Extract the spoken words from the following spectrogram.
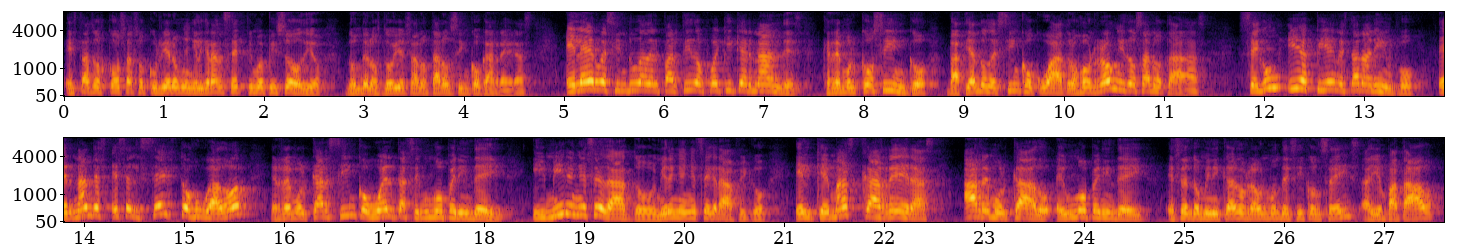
Estas dos cosas ocurrieron en el gran séptimo episodio, donde los Dodgers anotaron cinco carreras. El héroe sin duda del partido fue Kike Hernández, que remolcó cinco, bateando de 5-4, jonrón y dos anotadas. Según ESPN Stan Info, Hernández es el sexto jugador en remolcar cinco vueltas en un opening day y miren ese dato, miren en ese gráfico, el que más carreras ha remolcado en un Opening Day es el dominicano Raúl Mondesi con 6, ahí empatado.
